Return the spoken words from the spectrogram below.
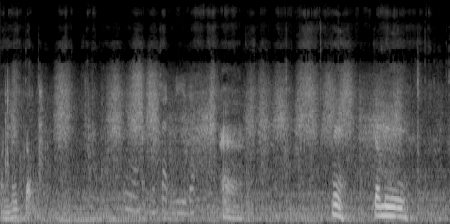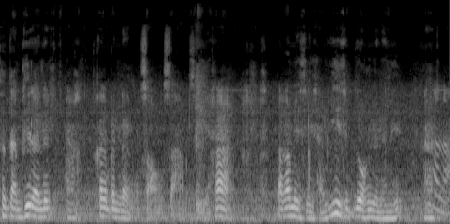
มันไม่ตรงนี่ไงมัน จัดดีด้วยอ่า นี่จะมีสแตมป์ที่ระลึกอะก็จะเป็นหนึ่งสองสามสี่ห้าแล้วก็มีสี่แถวยี่สิบดวงอยู่ในนี้นะเท่าเหรอ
